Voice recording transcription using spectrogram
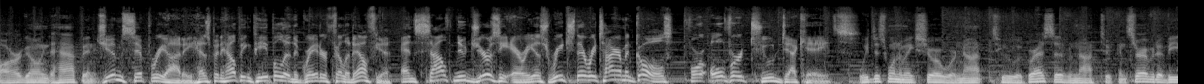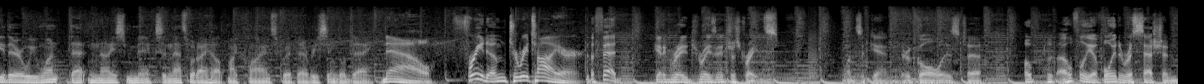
are going to happen. Jim Cipriotti has been helping people in the greater Philadelphia and South New Jersey areas reach their retirement goals for over two decades. We just want to make sure we're not too aggressive not too conservative either. We want that nice mix. And that's what I help my clients with every single day. Now, freedom to retire. The Fed getting ready to raise interest rates. Once again, their goal is to hope, hopefully avoid a recession.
